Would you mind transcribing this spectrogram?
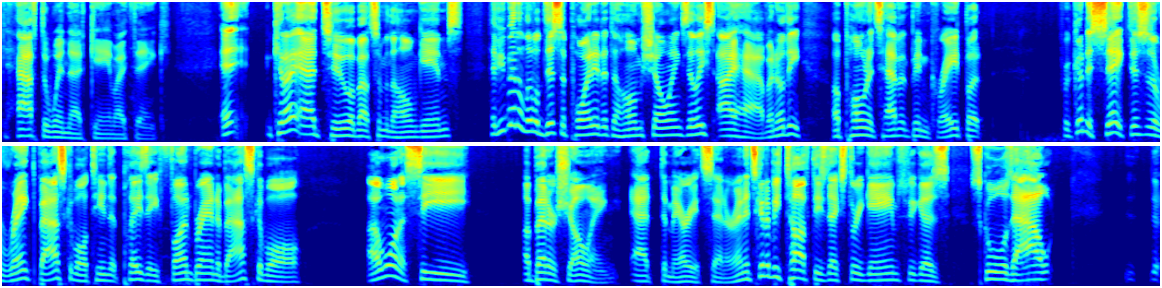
You have to win that game, I think. And can I add too about some of the home games? Have you been a little disappointed at the home showings? At least I have. I know the opponents haven't been great, but for goodness sake, this is a ranked basketball team that plays a fun brand of basketball. I want to see a better showing at the Marriott Center. And it's going to be tough these next three games because school's out. The,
